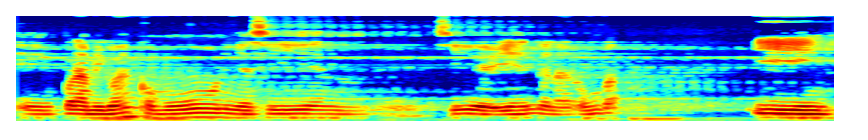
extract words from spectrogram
eh, por amigos en común y así, en, sí, bebiendo en la rumba. Y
